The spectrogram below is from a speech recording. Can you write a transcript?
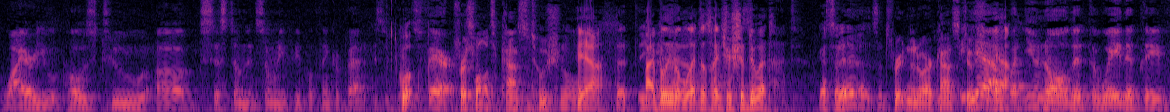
why are you opposed to a system that so many people think are better? Is it, Well, it's fair. First of all, it's a constitutional. yeah, That the, I believe the legislature should do it. Not. Yes, it is. It's written into our Constitution. Yeah, Yeah. but you know that the way that they've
